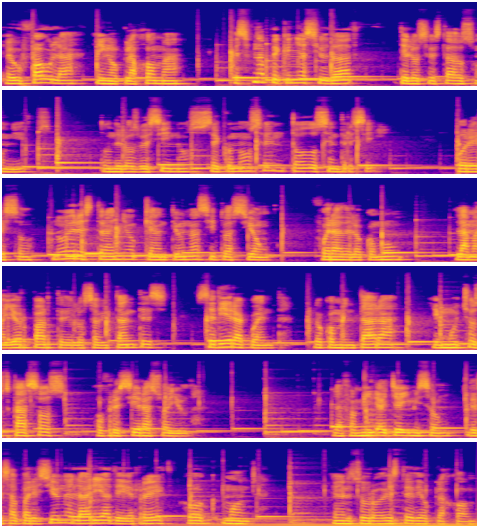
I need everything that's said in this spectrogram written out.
Eufaula, en Oklahoma, es una pequeña ciudad de los Estados Unidos, donde los vecinos se conocen todos entre sí. Por eso, no era extraño que ante una situación fuera de lo común, la mayor parte de los habitantes se diera cuenta, lo comentara y en muchos casos ofreciera su ayuda. La familia Jameson desapareció en el área de Red Hawk Mountain, en el suroeste de Oklahoma,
